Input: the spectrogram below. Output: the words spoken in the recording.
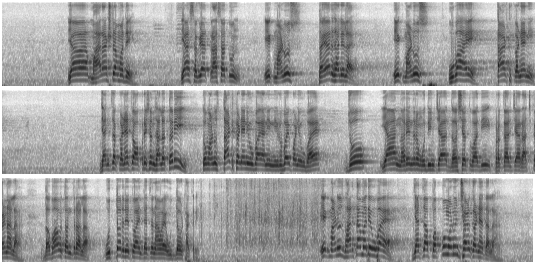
या महाराष्ट्रामध्ये या सगळ्या त्रासातून एक माणूस तयार झालेला आहे. एक माणूस उभा आहे ताठ कण्यानी. ज्यांचं कण्याचं ऑपरेशन झालं तरी तो माणूस ताठ कण्याने उभा आहे आणि निर्भयपणे उभा आहे. जो या नरेंद्र मोदींच्या दहशतवादी प्रकारच्या राजकारणाला दबाव तंत्राला उत्तर देतो आणि त्याचं नाव आहे उद्धव ठाकरे. एक माणूस भारतामध्ये उभा आहे ज्याचा पप्पू म्हणून छळ करण्यात आला.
